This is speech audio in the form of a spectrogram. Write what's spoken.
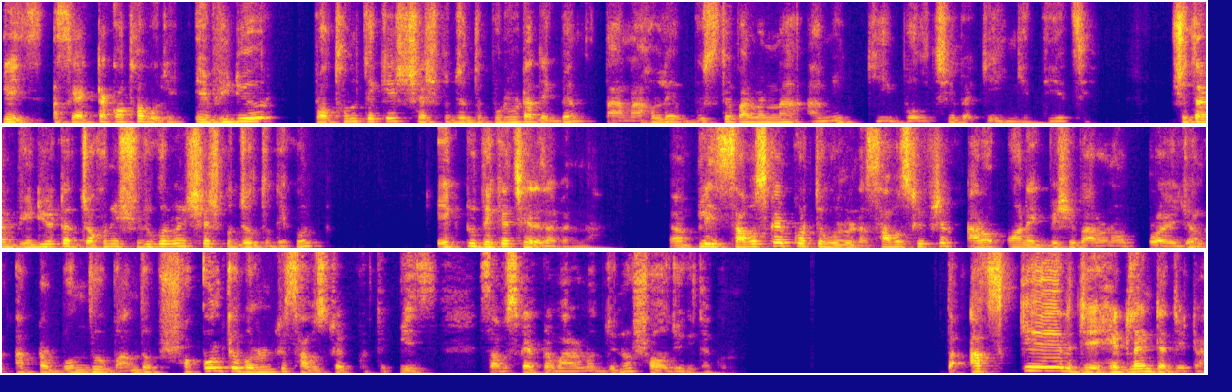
প্লিজ আজকে একটা কথা বলি। এই ভিডিওর প্রথম থেকে শেষ পর্যন্ত পুরোটা দেখবেন, তা না হলে বুঝতে পারবেন না আমি কি বলছি বা কি ইঙ্গিত দিয়েছি। সুতরাং ভিডিওটা যখনই শুরু করবেন, শেষ পর্যন্ত দেখুন। একটু দেখে ছেড়ে যাবেন না। প্লিজ সাবস্ক্রাইব করতে ভুলবেন না। সাবস্ক্রিপশন আরও অনেক বেশি বাড়ানোর প্রয়োজন। আপনার বন্ধু, বান্ধব সকলকে বলুন একটু সাবস্ক্রাইব করতে প্লিজ সাবস্ক্রাইবটা বাড়ানোর জন্য সহযোগিতা করুন। তো আজকের যে হেডলাইনটা যেটা,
